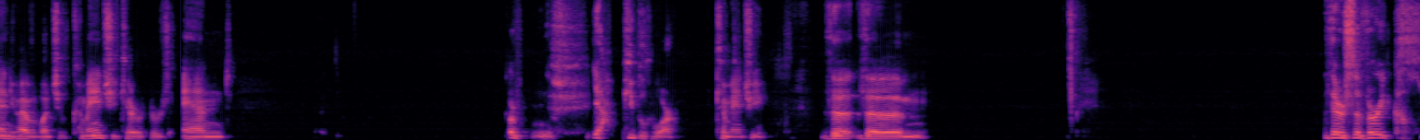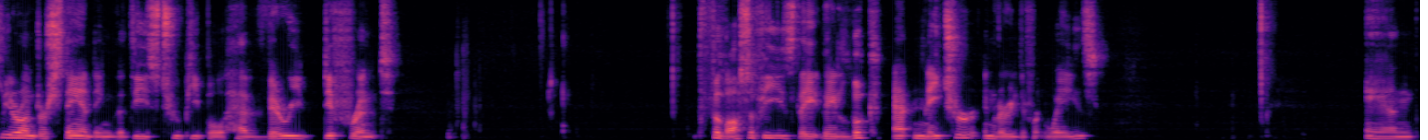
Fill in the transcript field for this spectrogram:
and you have a bunch of Comanche characters, and, or, yeah, people who are Comanche. The, the, there's a very clear understanding that these two people have very different philosophies. They, they look at nature in very different ways and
